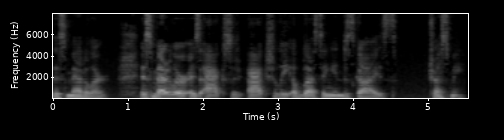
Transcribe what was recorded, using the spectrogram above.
this meddler. This meddler is actually a blessing in disguise. Trust me.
